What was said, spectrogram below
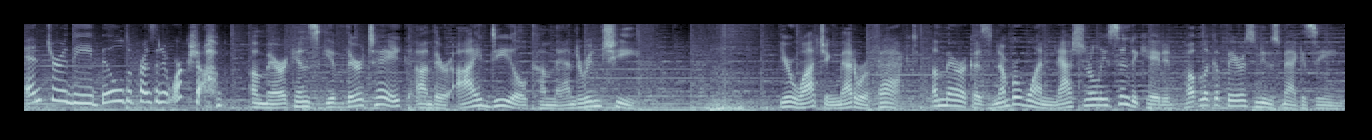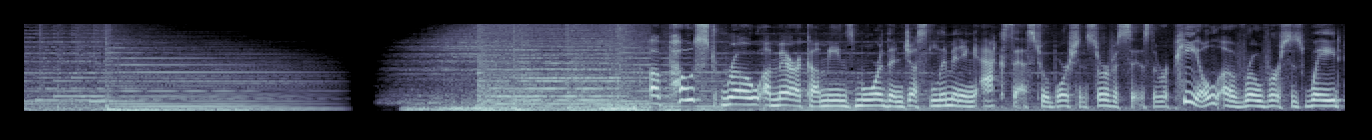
enter the Build a President workshop. Americans give their take on their ideal commander in chief. You're watching Matter of Fact, America's number one nationally syndicated public affairs news magazine. A post Roe America means more than just limiting access to abortion services. The repeal of Roe versus Wade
